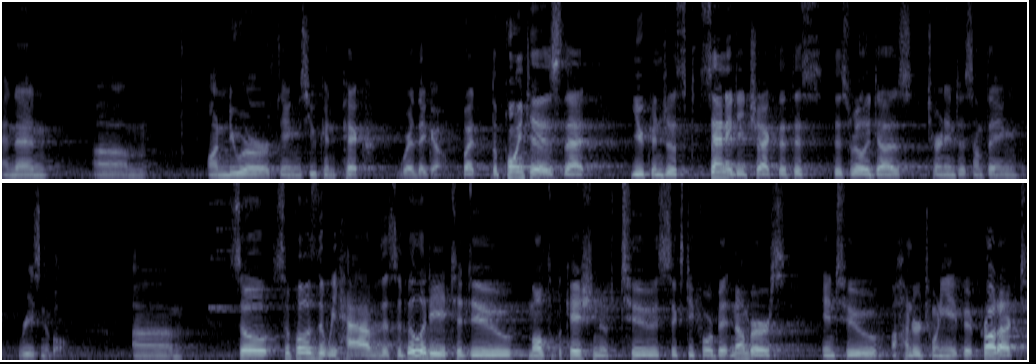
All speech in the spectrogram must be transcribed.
And then um, on newer things, you can pick where they go. But the point is that you can just sanity check that this, this really does turn into something reasonable. Um, so suppose that we have this ability to do multiplication of two 64-bit numbers into a 128-bit product.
